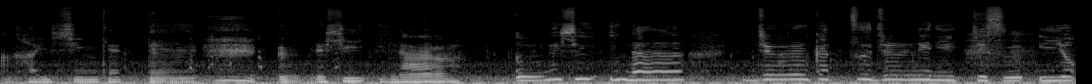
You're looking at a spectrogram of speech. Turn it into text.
ク配信決定。嬉しいな。嬉しいな。10月12日水曜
